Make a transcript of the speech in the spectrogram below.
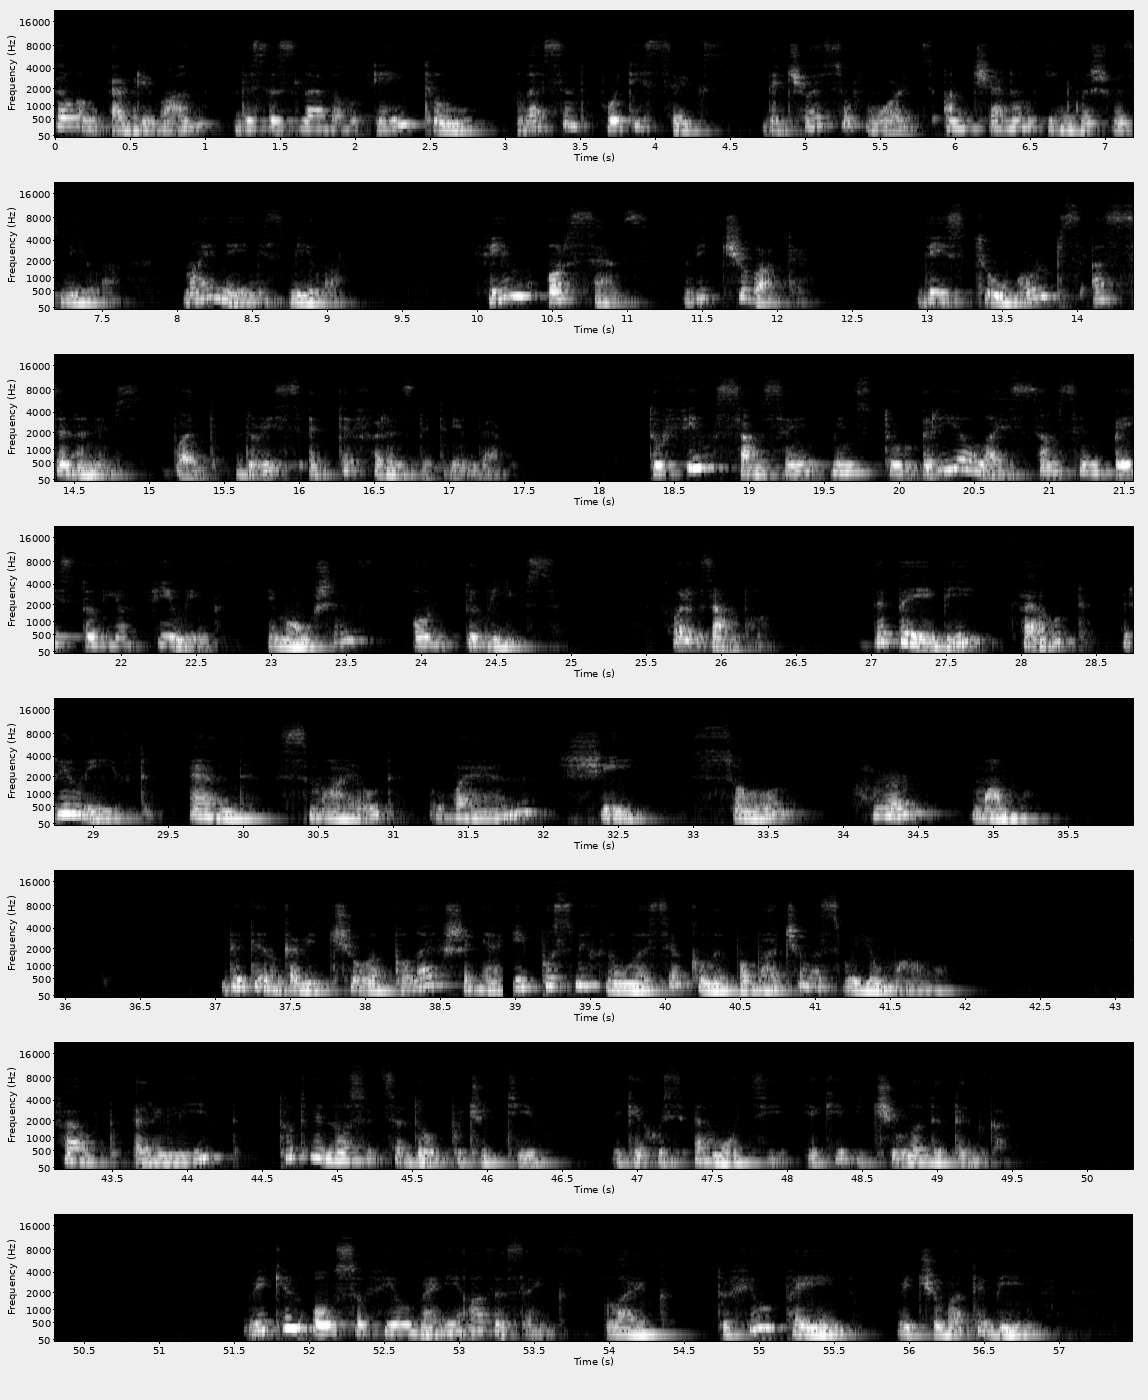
Hello everyone, this is level A2, lesson 46, the choice of words on channel English with Mila. My name is Mila. Feel or sense – відчувати. These two verbs are synonyms, but there is a difference between them. To feel something means to realize something based on your feelings, emotions, or beliefs. For example, the baby felt relieved and smiled when she saw her mom. Дитинка відчула полегшення і посміхнулася, коли побачила свою маму. Felt relieved тут відноситься до почуттів, якихось емоцій, які відчула дитинка. We can also feel many other things, like to feel pain – відчувати біль,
